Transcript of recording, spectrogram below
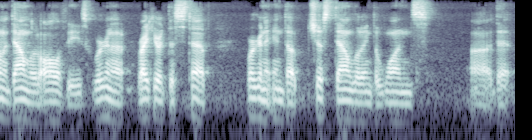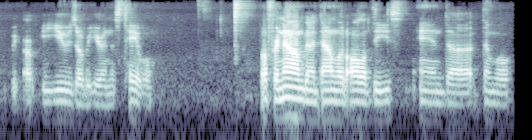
want to download all of these. We're going to, right here at this step, we're going to end up just downloading the ones uh, that we, are, we use over here in this table. But for now, I'm going to download all of these, and uh, then we'll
